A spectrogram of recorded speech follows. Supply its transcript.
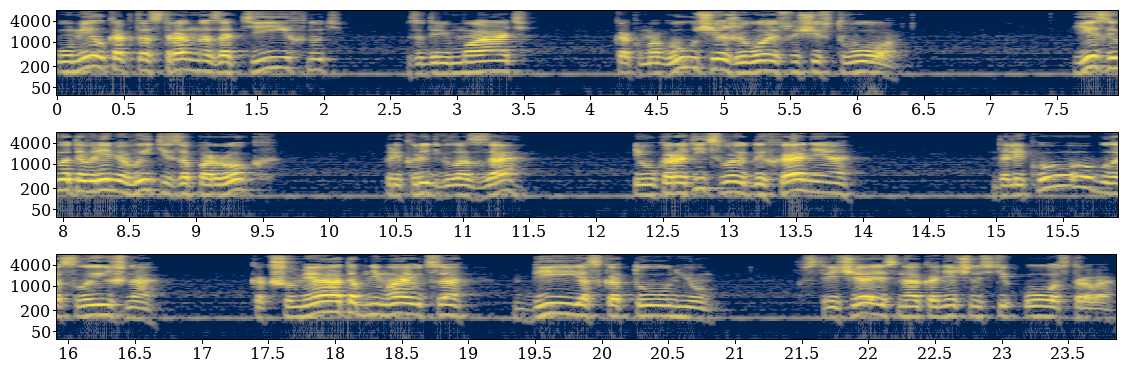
умел как-то странно затихнуть, задремать, как могучее живое существо. Если в это время выйти за порог, прикрыть глаза и укоротить свое дыхание, далеко было слышно, как шумят, обнимаются бия с катунью, встречаясь на оконечности острова.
